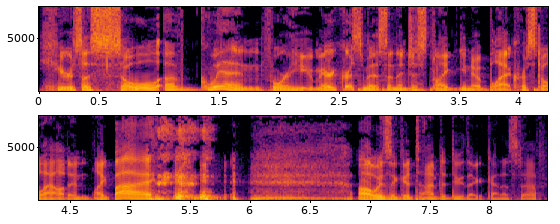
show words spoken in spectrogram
here's a soul of Gwyn for you. Merry Christmas. And then just like, you know, black crystal out and like, bye. Always a good time to do that kind of stuff.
